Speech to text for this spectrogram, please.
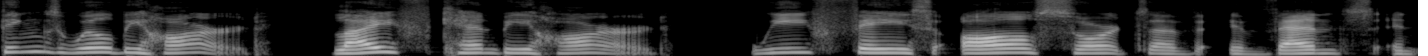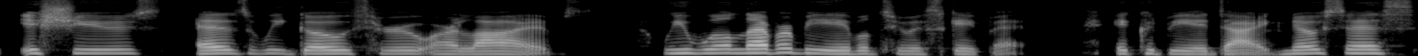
Things will be hard. Life can be hard. We face all sorts of events and issues as we go through our lives. We will never be able to escape it. It could be a diagnosis,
